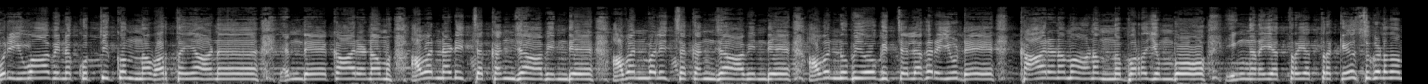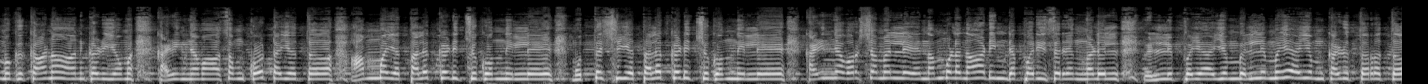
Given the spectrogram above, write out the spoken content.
ഒരു യുവാവിനെ കുത്തിക്കൊന്ന വാർത്തയാണ്. എന്തേ കാരണം? അവൻ അടിച്ച കഞ്ചാവിന്റെ അവൻ വലിച്ച കഞ്ചാവിന്റെ അവൻ ഉപയോഗിച്ച ലഹരിയുടെ കാരണമാണെന്ന് പറയുമ്പോൾ ഇങ്ങനെ എത്രയെത്ര കേസുകൾ നമുക്ക് കാണാൻ കഴിയും. കഴിഞ്ഞ മാസം കോട്ടയത്ത് അമ്മയെ തലക്കടിച്ചു കൊന്നില്ലേ മുത്തശ്ശിയെ തലക്കടിച്ചു കൊന്നില്ലേ കഴിഞ്ഞ വർഷമല്ലേ നമ്മുടെ നാടിന്റെ പരിസരങ്ങളിൽ വെള്ളിപ്പയെയും വെല്ലുമ്മയെയും കഴുത്തറത്ത്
